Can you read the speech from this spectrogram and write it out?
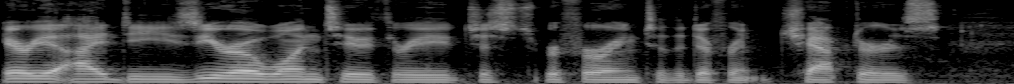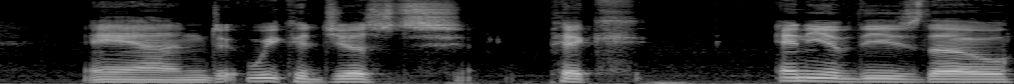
area ID 0, 1, 2, 3, just referring to the different chapters. And we could just pick any of these though,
